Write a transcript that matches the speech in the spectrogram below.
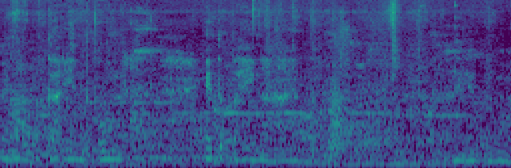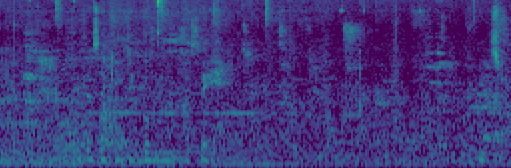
May mga pagkain doon. Ito pahingahan. Ayan mga. Dito sa gilid ko mga kape. Gusto ko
